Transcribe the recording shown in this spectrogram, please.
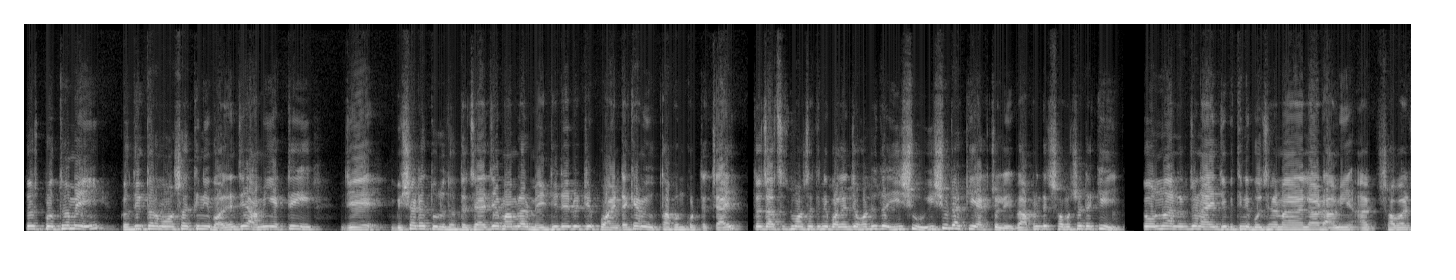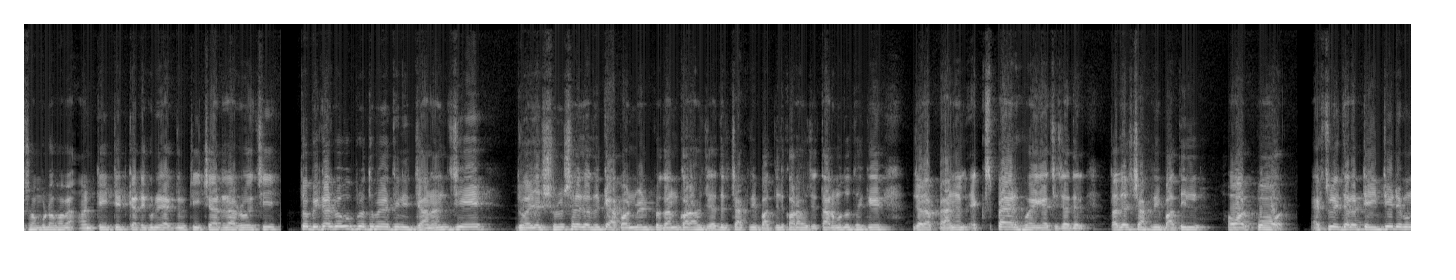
তো প্রথমেই প্রতীক ধর মহাশয় তিনি বলেন যে, আমি একটি যে বিষয়টা তুলে ধরতে চাই, যে মামলার মেইনটেনেবিলিটি পয়েন্টটাকে আমি উত্থাপন করতে চাই। তো জাস্টিস মহাশয় তিনি বলেন যে হোয়াট ইজ দ্য ইস্যু ইস্যুটা কি অ্যাকচুয়ালি বা আপনাদের সমস্যাটা কি? তো অন্য আরেকজন আইনজীবী তিনি বলছিলেন মাই লর্ড আমি সবার সম্পূর্ণভাবে আনটেন্টেড ক্যাটাগরির একজন টিচাররা রয়েছি। তো বিকাশবাবু প্রথমে তিনি জানান যে দু হাজার ষোলো সালে যাদেরকে অ্যাপয়েন্টমেন্ট প্রদান করা হয়েছে, যাদের চাকরি বাতিল করা হয়েছে, তার মধ্যে থেকে যারা প্যানেল এক্সপায়ার হয়ে গেছে, যাদের, তাদের চাকরি বাতিল হওয়ার পর অ্যাকচুয়ালি যারা টেন্টেড এবং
